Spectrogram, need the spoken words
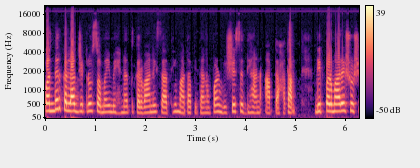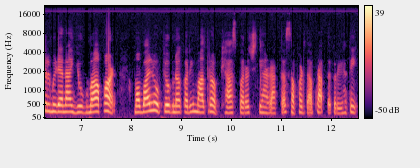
પંદર કલાક જેટલો સમય મહેનત કરવાની સાથે માતા પિતાનું પણ વિશેષ ધ્યાન આપતા હતા. દીપ પરમારે સોશિયલ મીડિયાના યુગમાં પણ મોબાઈલનો ઉપયોગ ન કરી માત્ર અભ્યાસ પર જ ધ્યાન રાખતા સફળતા પ્રાપ્ત કરી હતી.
